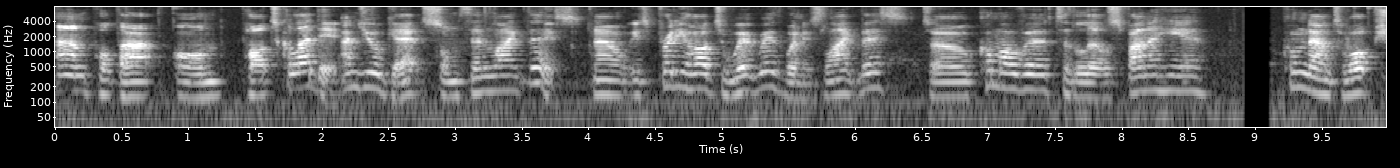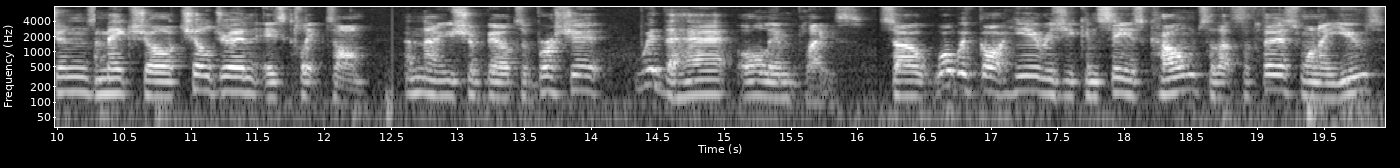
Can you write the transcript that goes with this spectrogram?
and put that on particle edit and you'll get something like this. Now it's pretty hard to work with when it's like this. So come over to the little spanner here, come down to options and make sure children is clicked on. And now you should be able to brush it with the hair all in place. So what we've got here as you can see is comb. So that's the first one I use.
